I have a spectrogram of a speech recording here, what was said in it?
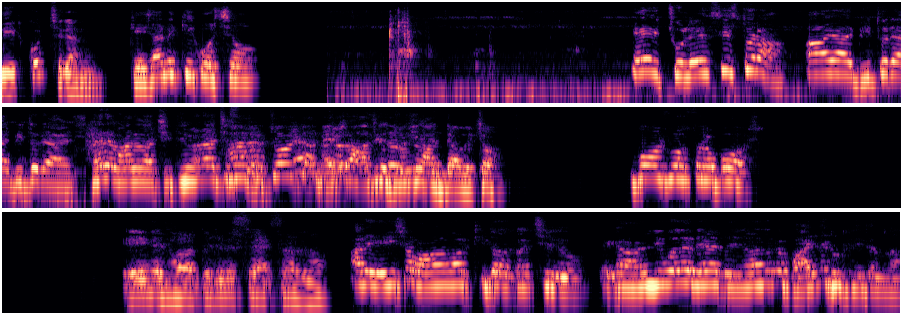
লেট করছে কেন? কে জানে কি করছে ও? এই চলে এসেছিস তোরা? আয় আয় ভিতরে আয় ভিতরে আয়। হ্যাঁ রে ভালো আছি তুই ভালো আছিস তো? হ্যাঁ, চল, চল, চল, চল, আজকে চল। আড্ডা হবে চল। বস বস তোরা বস। এই নে ধর তোর জন্য স্ন্যাক্স আনলাম। আরে এইসব আমার আবার কি দরকার ছিল? এটা আনলি বলে দেয় না তোকে বাইরে ঢুকতে দিতাম না।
